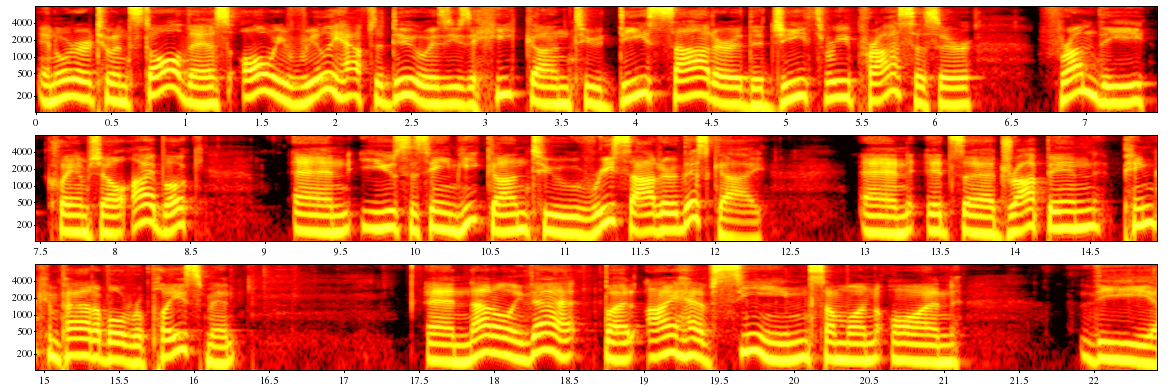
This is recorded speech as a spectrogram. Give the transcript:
in order to install this, all we really have to do is use a heat gun to desolder the G3 processor from the clamshell iBook and use the same heat gun to resolder this guy. And it's a drop in pin compatible replacement. And not only that, but I have seen someone on the,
